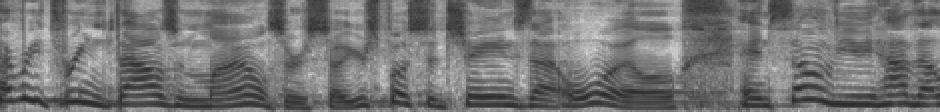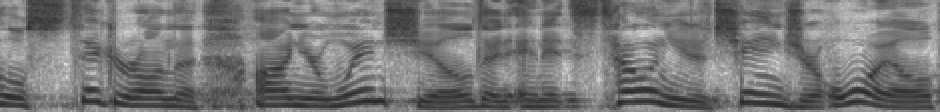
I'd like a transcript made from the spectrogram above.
every three thousand miles or so, you're supposed to change that oil. And some of you have that little sticker on the on your windshield, and, and it's telling you to change your oil,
